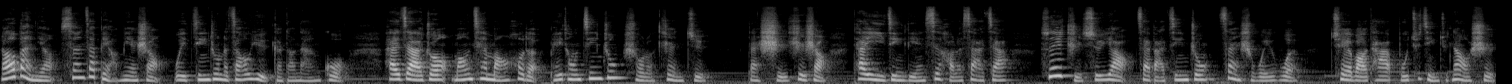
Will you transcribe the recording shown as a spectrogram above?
老板娘虽然在表面上为金钟的遭遇感到难过，还假装忙前忙后的陪同金钟收了证据，但实质上她已经联系好了夏家，所以只需要再把金钟暂时维稳，确保他不去警局闹事，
